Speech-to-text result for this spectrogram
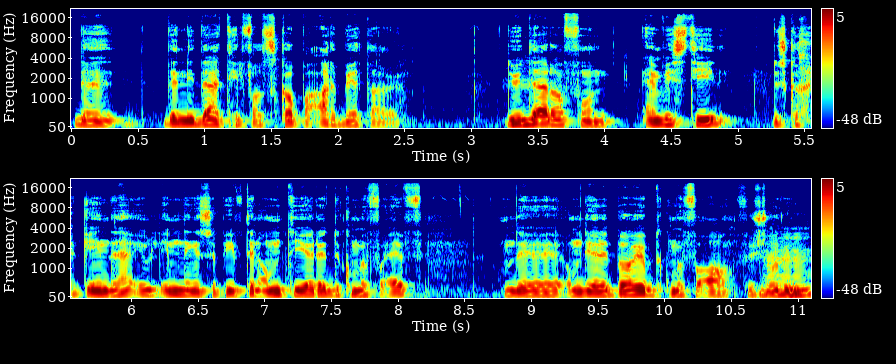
den, den är där till för att skapa arbetare. Du är Mm. där från en viss tid, du ska skicka in den här inlämningsuppgiften, om du inte gör det, du kommer få F. Om du, om du gör ett bra jobb, du kommer få A. Förstår du? Mm.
